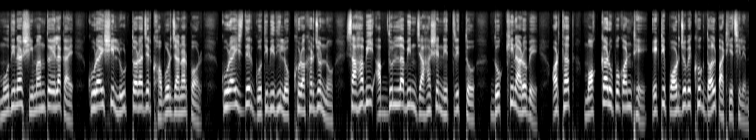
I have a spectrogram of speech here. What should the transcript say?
মদিনার সীমান্ত এলাকায় কুরাইশি লুটতরাজের খবর জানার পর কুরাইশদের গতিবিধি লক্ষ্য রাখার জন্য সাহাবি আবদুল্লা বিন জাহাসের নেতৃত্ব দক্ষিণ আরবে, অর্থাৎ মক্কার উপকণ্ঠে একটি পর্যবেক্ষক দল পাঠিয়েছিলেন।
